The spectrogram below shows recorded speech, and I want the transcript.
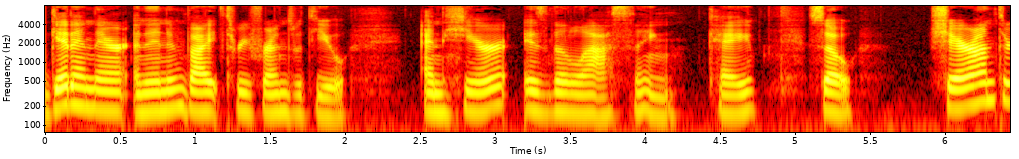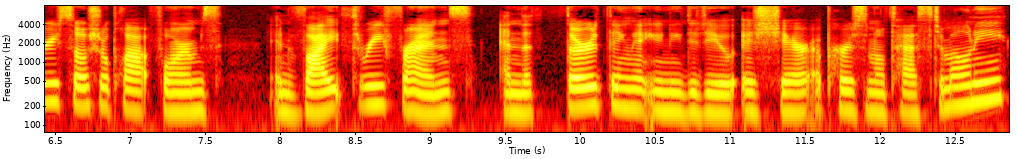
get in there and then invite three friends with you. And here is the last thing, okay? So share on three social platforms invite three friends. And the third thing that you need to do is share a personal testimony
